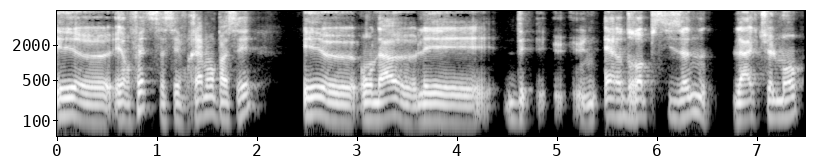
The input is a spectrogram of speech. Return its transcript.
Et, euh, et en fait, ça s'est vraiment passé. Et euh, on a euh, les une airdrop season là actuellement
